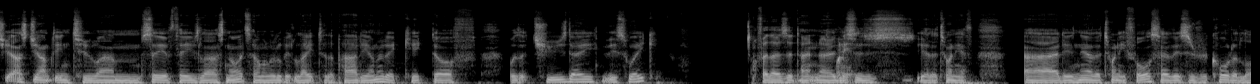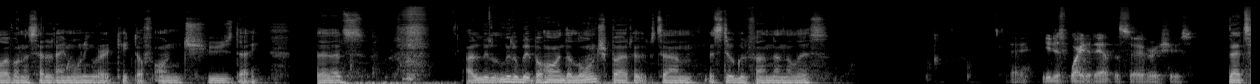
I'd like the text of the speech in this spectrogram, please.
just jumped into um, Sea of Thieves last night, so I'm a little bit late to the party on it. It kicked off, was it Tuesday this week? For those that don't know, this is, yeah, the 20th. Uh, it is now the 24th, so this is recorded live on a Saturday morning where it kicked off on Tuesday. So that's a little, little bit behind the launch, but it's, um, it's still good fun nonetheless. Yeah, you just waited out the server issues. That's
